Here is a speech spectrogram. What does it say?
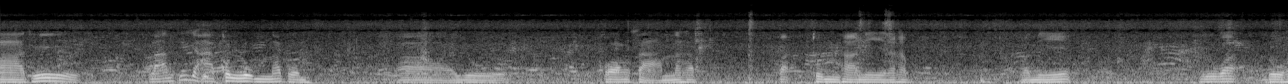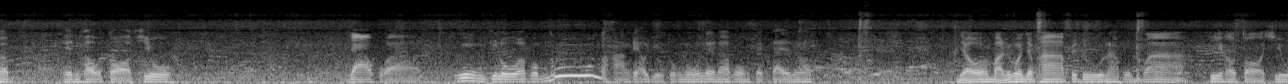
มาที่ร้านที่ยาคนลุมนะผมออยู่คลองสามนะครับปทุมธานีนะครับ วันนี้รู้ว่าดูครับ เห็นเขาต่อคิว ยาวกว่า ครึ่งกิโลครับผมนู้นหางแถวอยู่ตรงนู้นเลยนะครับผมไกลๆนะครับ เดี๋ยวบ่าวนิพนจะพาไปดูนะครับผมว่าพี่เขาต่อคิว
